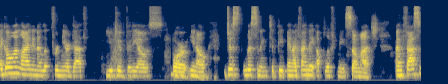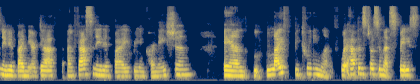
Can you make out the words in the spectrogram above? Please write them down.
I go online and I look for near death YouTube videos or, you know, just listening to people. And I find they uplift me so much. I'm fascinated by near death. I'm fascinated by reincarnation and life between life. What happens to us in that space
